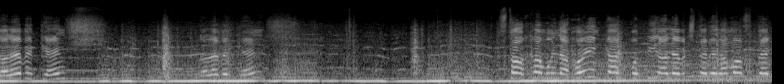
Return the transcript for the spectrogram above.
Do lewy 5. Do lewy 5. 100 hamuj na choinkach, podbija lewy 4 na mostek.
